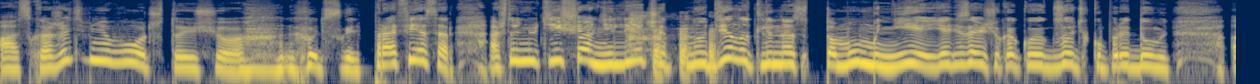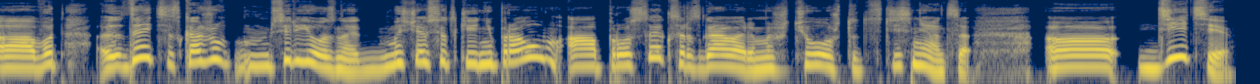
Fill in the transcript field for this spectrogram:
А скажите мне вот что еще, хочется сказать. Профессор, а что-нибудь еще не лечит? Ну, делают ли нас там умнее? Я не знаю еще, какую экзотику придумать. А, вот, э, знаете, скажу серьезно, мы сейчас все-таки не про ум, а про секс разговариваем. Ж чего тут стесняться? А, дети,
